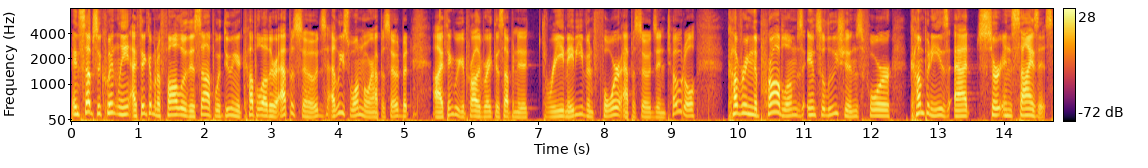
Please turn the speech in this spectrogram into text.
And subsequently, I think I'm going to follow this up with doing a couple other episodes, at least one more episode, but I think we could probably break this up into three, maybe even four episodes in total covering the problems and solutions for companies at certain sizes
